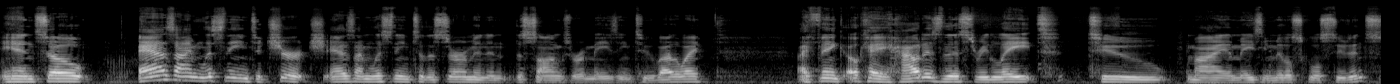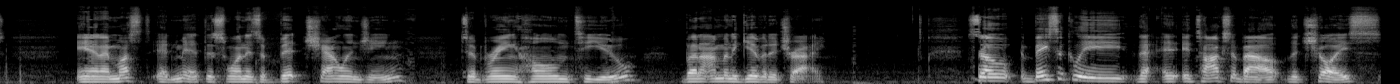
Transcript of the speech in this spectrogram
And so, as I'm listening to church, as I'm listening to the sermon, and the songs were amazing too, by the way, I think, okay, how does this relate to my amazing middle school students? And I must admit, this one is a bit challenging to bring home to you, but I'm going to give it a try. So basically, the, it talks about the choice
